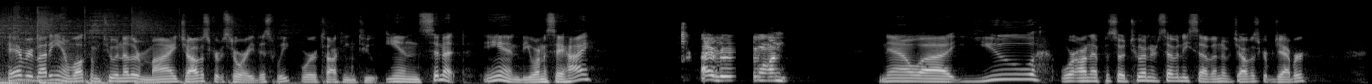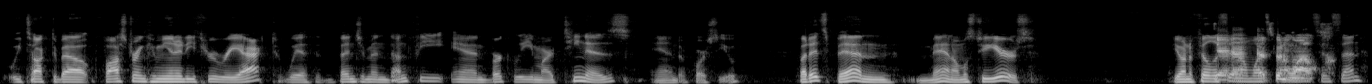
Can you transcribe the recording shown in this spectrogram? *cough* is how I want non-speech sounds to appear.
Hey, everybody, and welcome to another My JavaScript story. This week we're talking to Ian Sinnott. Ian, do you want to say hi? Hi, everyone. Now, uh, you were on episode 277 of JavaScript Jabber. We talked about fostering community through React with Benjamin Dunphy and Berkeley Martinez, and of course you. But it's been, man, almost two years. You want to fill us Yeah, in on what's been a going on while. since then?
